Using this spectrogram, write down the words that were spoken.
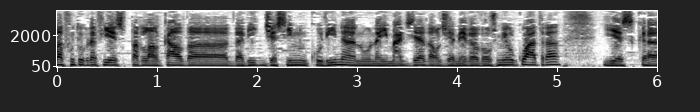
La fotografia és per l'alcalde de Vic, Jacint Codina, en una imatge del gener de 2004, i és que,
